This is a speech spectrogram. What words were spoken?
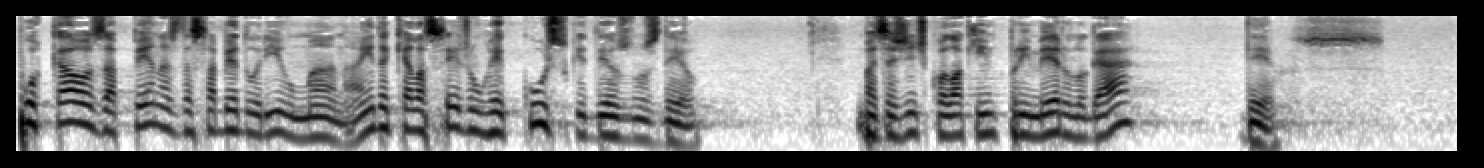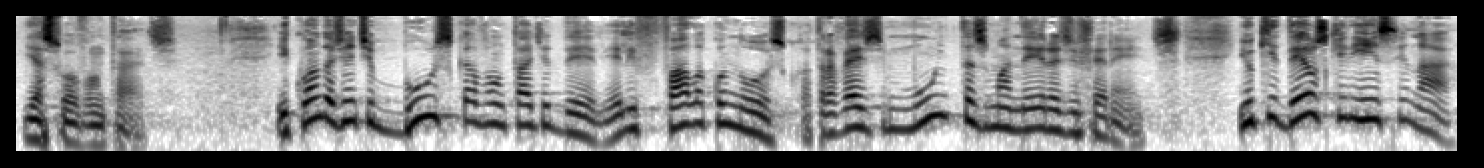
por causa apenas da sabedoria humana, ainda que ela seja um recurso que Deus nos deu. Mas a gente coloca em primeiro lugar Deus e a sua vontade. E quando a gente busca a vontade dele, ele fala conosco através de muitas maneiras diferentes. E o que Deus queria ensinar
